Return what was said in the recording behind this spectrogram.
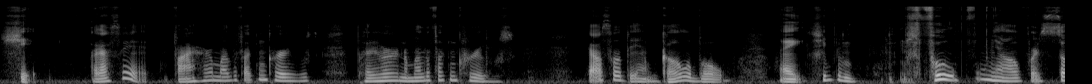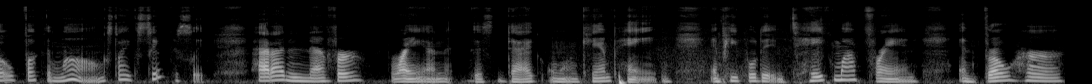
Shit. Like I said, find her motherfucking cruise, put her in a motherfucking cruise. Y'all so damn gullible. Like she been fooled y'all for so fucking long. It's like seriously. Had I never ran this dag on campaign and people didn't take my friend and throw her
